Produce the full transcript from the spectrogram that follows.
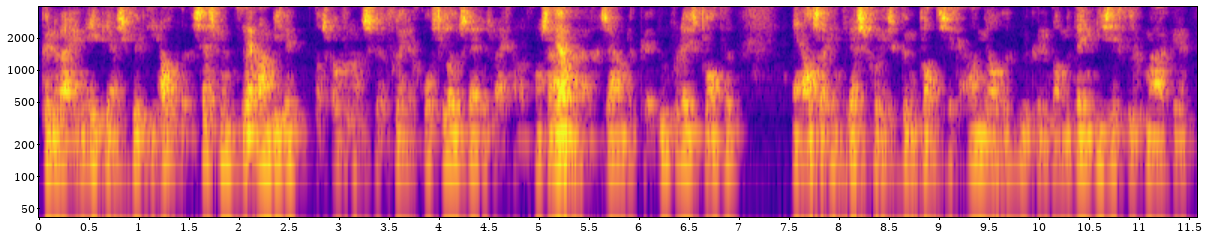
kunnen wij een API Security Health Assessment aanbieden. Dat is overigens volledig kosteloos, hè, dus wij gaan het gewoon samen, gezamenlijk doen voor deze klanten. En als er interesse voor is, kunnen klanten zich aanmelden. We kunnen dan meteen inzichtelijk maken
